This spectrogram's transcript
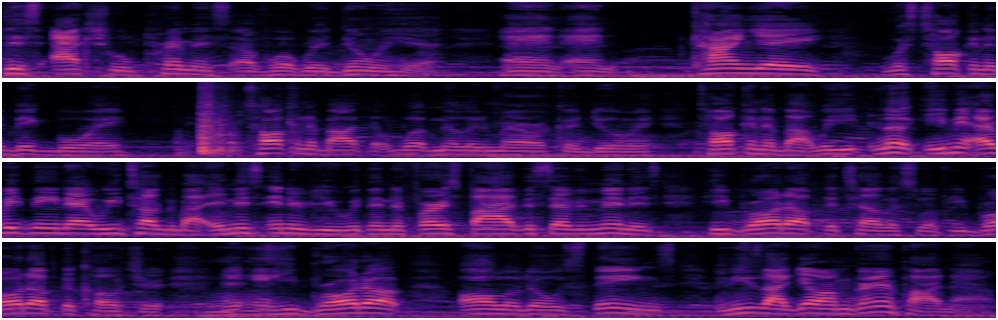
this actual premise of what we're doing here. And and Kanye was talking to Big Boy, talking about the, what Middle America doing, talking about we look even everything that we talked about in this interview within the first five to seven minutes. He brought up the Taylor Swift, he brought up the culture, and, and mm-hmm. he brought up all of those things. And he's like, "Yo, I'm grandpa now."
